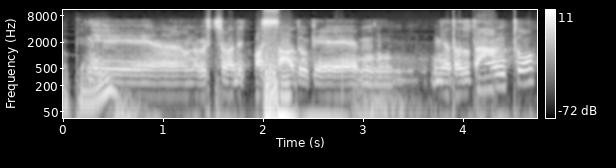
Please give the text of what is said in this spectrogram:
Ok. e, eh, una persona del passato che mm, mi ha dato tanto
